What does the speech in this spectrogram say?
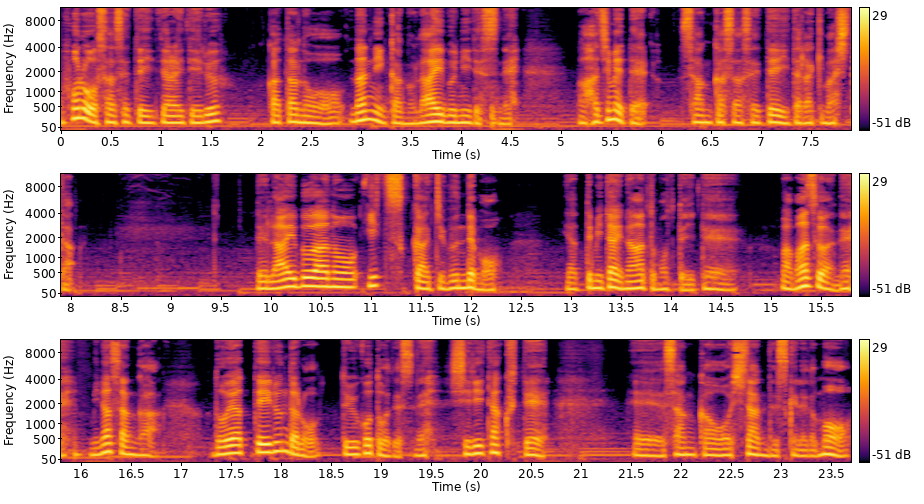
フォローさせていただいている方の何人かのライブにですね初めて参加させていただきました。でライブはあのいつか自分でもやってみたいなと思っていて、まあ、まずはね皆さんがどうやっているんだろうということをですね知りたくて、えー参加をしたんですけれども、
